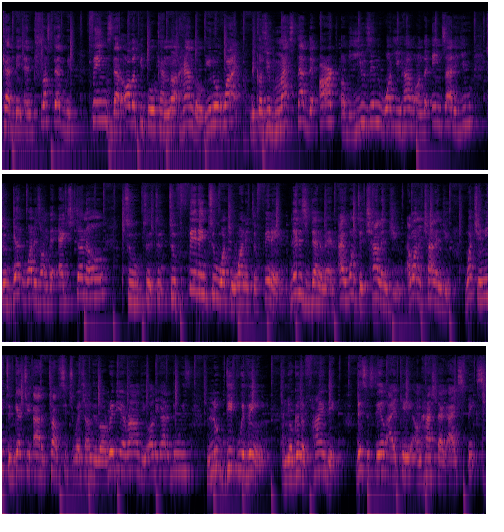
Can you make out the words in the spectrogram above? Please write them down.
can be entrusted with things that other people cannot handle. You know why? Because you've mastered the art of using what you have on the inside of you to get what is on the external to, to, to, to fit into what you wanted to fit in. Ladies and gentlemen, I want to challenge you. I want to challenge you. What you need to get you out of tough situations is already around you. All you got to do is look deep within and you're going to find it. This is still IK on hashtag Ike Speaks.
